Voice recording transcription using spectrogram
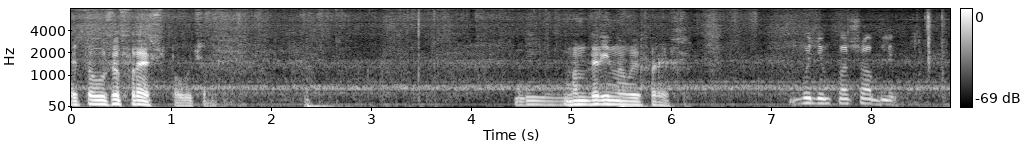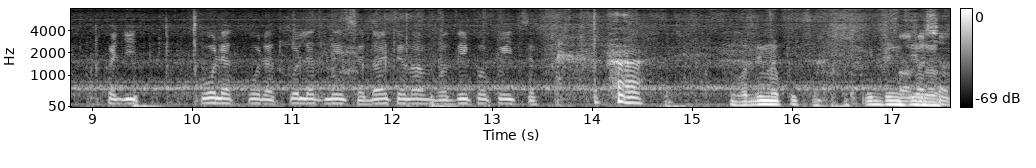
Это уже фреш получается. Мандариновый фреш. Будем по шаблі ходить. Колят, колят, колядниці, дайте нам води попиться. Воды напиться. И бензину.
